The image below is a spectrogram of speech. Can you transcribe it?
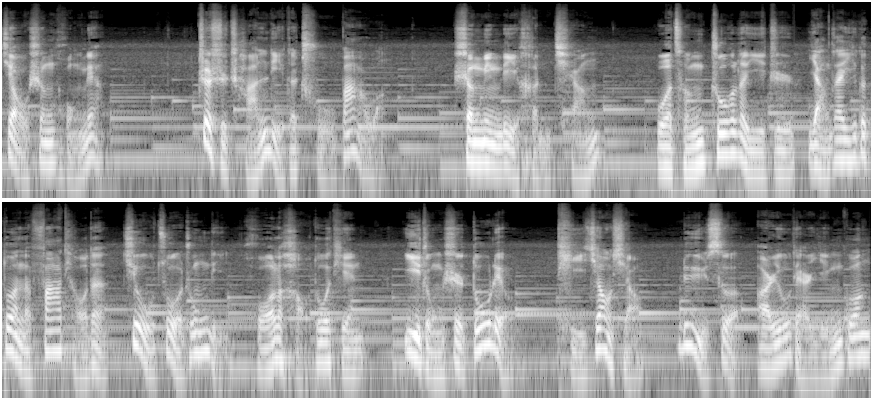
叫声洪亮，这是蝉里的楚霸王，生命力很强。我曾捉了一只，养在一个断了发条的旧座钟里，活了好多天。一种是嘟溜，体较小，绿色而有点荧光，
